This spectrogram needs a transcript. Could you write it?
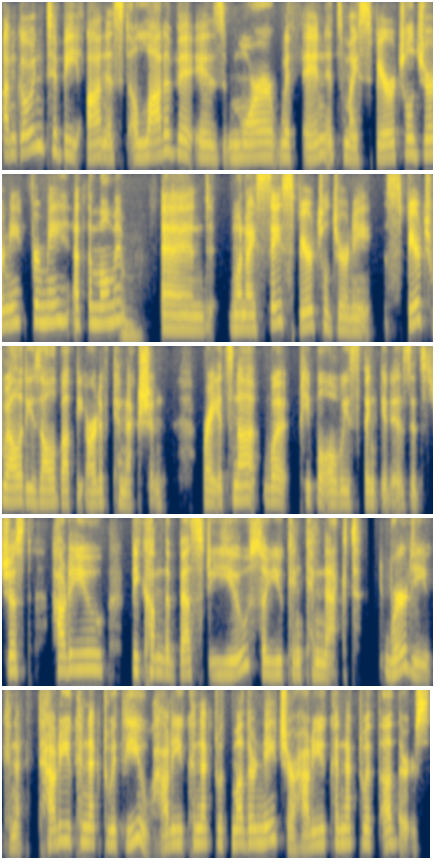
I'm going to be honest, a lot of it is more within. It's my spiritual journey for me at the moment. Mm. And when I say spiritual journey, spirituality is all about the art of connection right? It's not what people always think it is. It's just how do you become the best you so you can connect? Where do you connect? How do you connect with you? How do you connect with Mother Nature? How do you connect with others?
